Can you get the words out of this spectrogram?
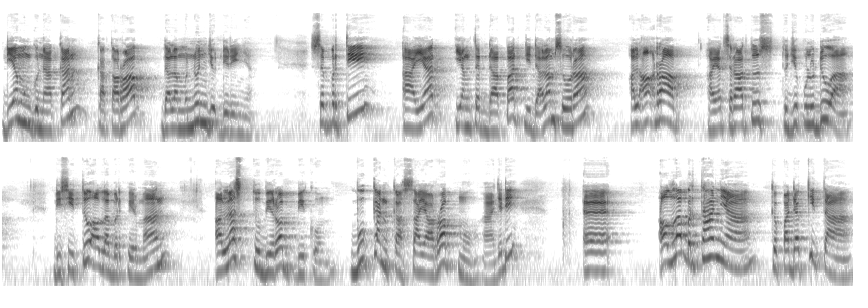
Dia menggunakan kata Rob dalam menunjuk dirinya. Seperti ayat yang terdapat di dalam surah Al-A'raf ayat 172. Di situ Allah berfirman, Alastu bi rabbikum. Bukankah saya Rabbmu? Nah, jadi eh, Allah bertanya kepada kita,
